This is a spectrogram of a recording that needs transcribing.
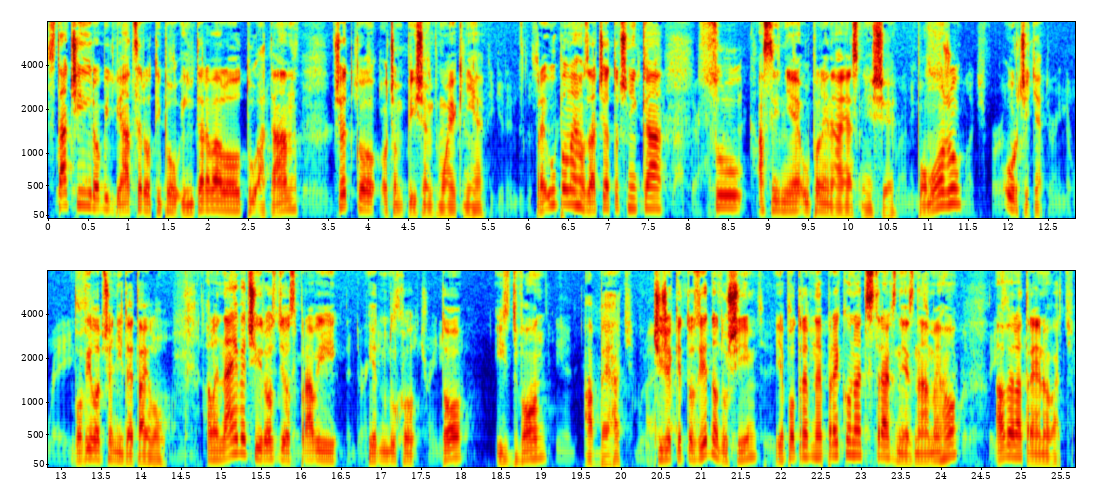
Stačí robiť viacero typov intervalov tu a tam, všetko, o čom píšem v mojej knihe. Pre úplného začiatočníka sú asi nie úplne najjasnejšie. Pomôžu? Určite. Vo vylepšení detajlov. Ale najväčší rozdiel spraví jednoducho to, ísť von a behať. Čiže keď to zjednoduším, je potrebné prekonať strach z neznámeho a veľa trénovať.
